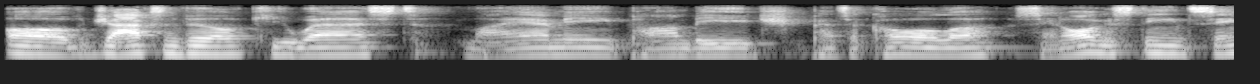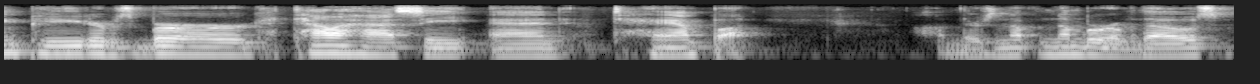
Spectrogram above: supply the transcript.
of Jacksonville, Key West, Miami, Palm Beach, Pensacola, St. Augustine, St. Petersburg, Tallahassee, and Tampa. Um, there's a number of those.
